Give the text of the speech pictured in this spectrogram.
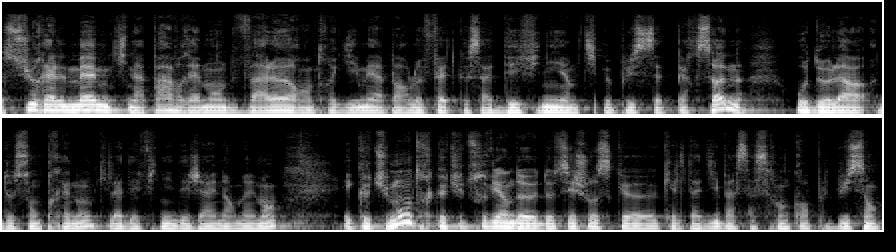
sur elle-même qui n'a pas vraiment de valeur entre guillemets à part le fait que ça définit un petit peu plus cette personne, au-delà de son prénom qui la définit déjà énormément, et que tu montres que tu te souviens de, ces choses que qu'elle t'a dit, bah ça sera encore plus puissant.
